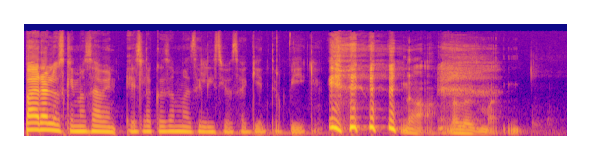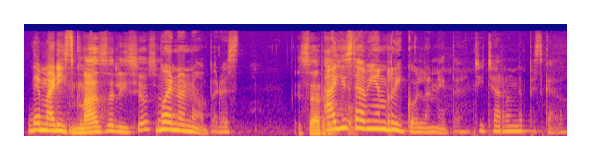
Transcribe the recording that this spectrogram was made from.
Para los que no saben, es la cosa más deliciosa aquí en Tepic. No, no lo es más. De marisco. ¿Más delicioso? Bueno, no, pero es... Está rico. Ahí está bien rico, la neta. Chicharrón de pescado.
